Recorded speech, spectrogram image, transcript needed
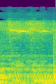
Hey.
